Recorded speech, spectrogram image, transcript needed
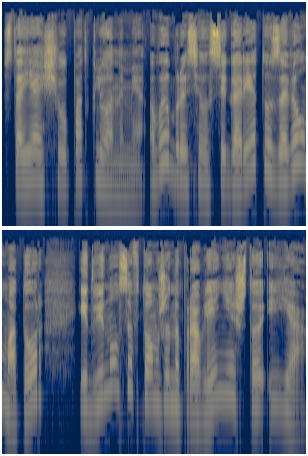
стоящего под кленами, выбросил сигарету, завел мотор и двинулся в том же направлении, что и я.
